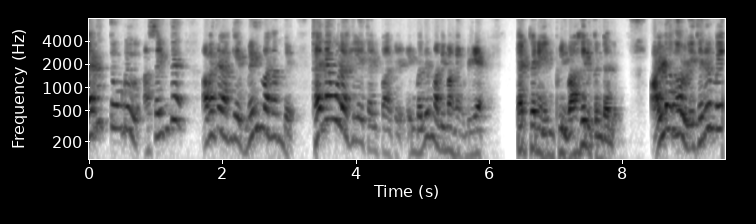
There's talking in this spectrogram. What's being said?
கருத்தோடு அசைந்து அவர்கள் அங்கே மெய் மறந்து கனவுலகிலே கழிப்பார்கள் என்பது மதிமகனுடைய கற்பனையின் பிழிவாக இருக்கின்றது. அழகொழி திறமே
